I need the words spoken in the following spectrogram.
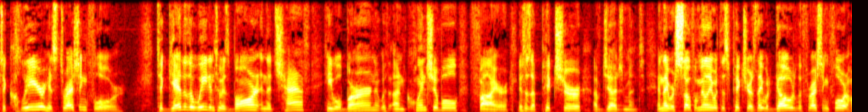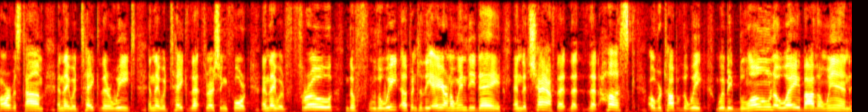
to clear his threshing floor to gather the wheat into his barn, and the chaff he will burn with unquenchable fire. This is a picture of judgment. And they were so familiar with this picture as they would go to the threshing floor at harvest time, and they would take their wheat, and they would take that threshing fork, and they would throw the, the wheat up into the air on a windy day, and the chaff, that, that, that husk over top of the wheat, would be blown away by the wind,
